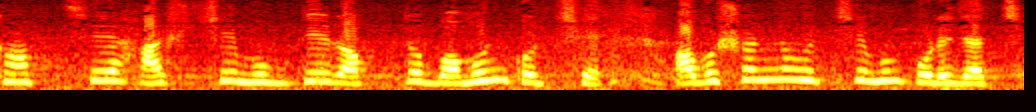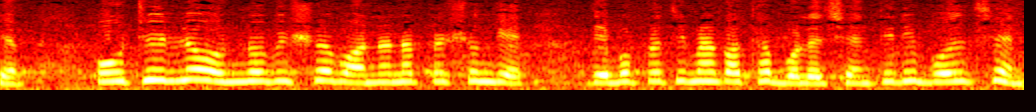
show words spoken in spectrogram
কাঁপছে, হাসছে, মুখ দিয়ে রক্ত বমন করছে, অবসন্ন হচ্ছে এবং পড়ে যাচ্ছে। কৌটিল্য অন্য বিষয়ে বর্ণনা প্রসঙ্গে দেবপ্রতিমার কথা বলেছেন। তিনি বলছেন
